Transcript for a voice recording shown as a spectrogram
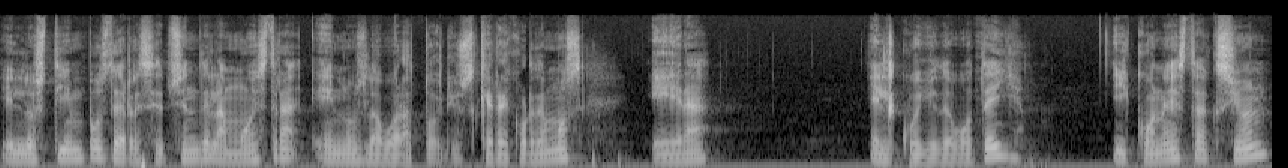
en los tiempos de recepción de la muestra en los laboratorios, que recordemos era el cuello de botella. Y con esta acción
